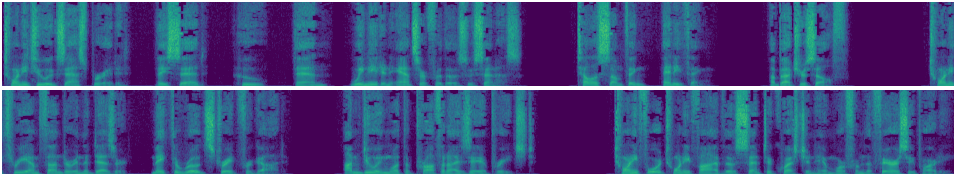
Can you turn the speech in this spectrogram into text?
22 Exasperated, they said, Who, then? We need an answer for those who sent us. Tell us something, anything. About yourself. 23 I'm thunder in the desert, make the road straight for God. I'm doing what the prophet Isaiah preached. 24 25 Those sent to question him were from the Pharisee party.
